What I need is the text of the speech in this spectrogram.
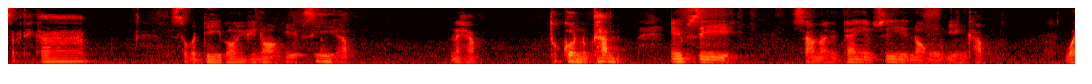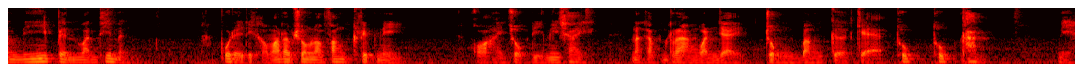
สวัสดีครับ สวัสดีพ่อแม่พี่น้อง AFC ครับนะครับ ทุกคนทุกท่าน AFC สาวหน่อยเป็นแพร่ AFC น้องอูอิงครับ วันนี้เป็นวันที่หนึ่งผู้ใดที่เข้ามารับชมเราฟังคลิปนี้ ขอให้โชคดีไม่ใช่นะครับ รางวัลใหญ่จงบังเกิดแก่ทุกทุกท่านเนี่ย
